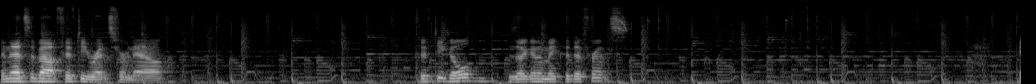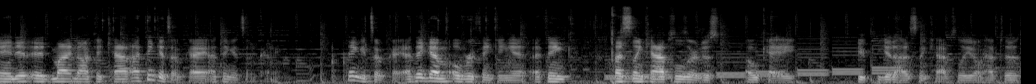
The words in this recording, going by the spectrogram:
And that's about 50 rents from now. 50 gold? Is that going to make the difference? And it, it might knock a cat. I think it's okay. I think it's okay. I think it's okay. I think I'm overthinking it. I think hustling capsules are just okay. You can get a hustling capsule. You don't have to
